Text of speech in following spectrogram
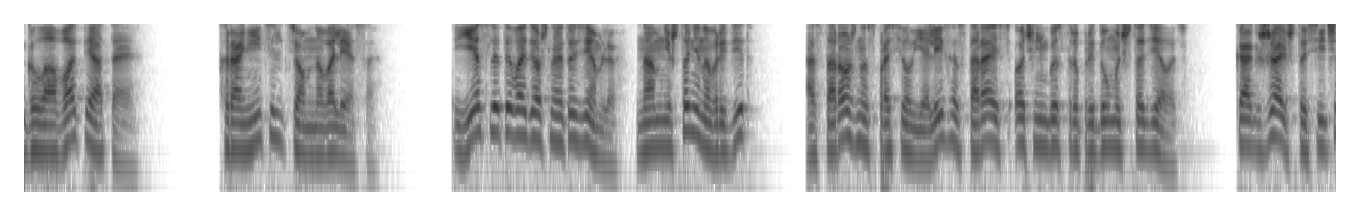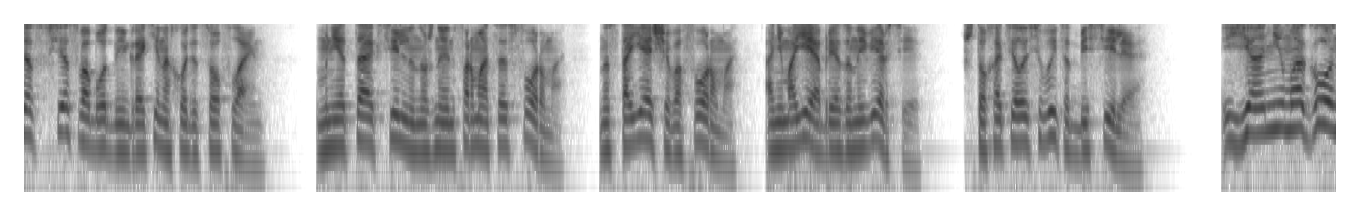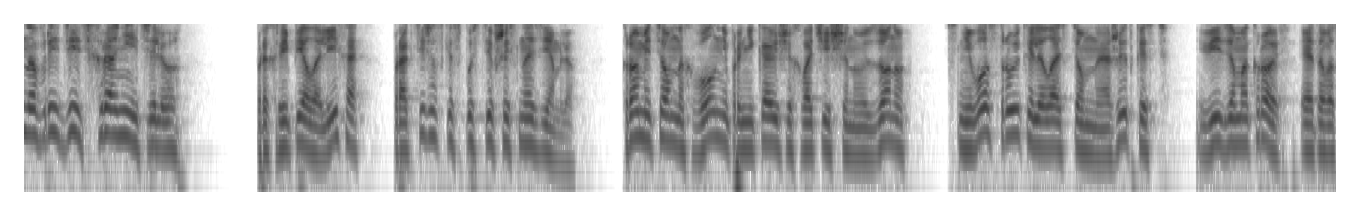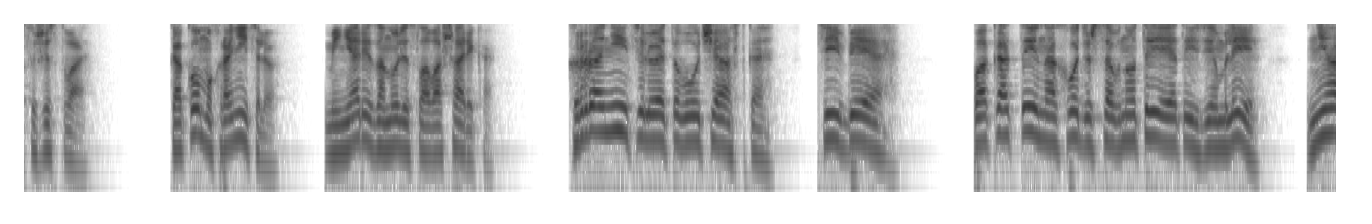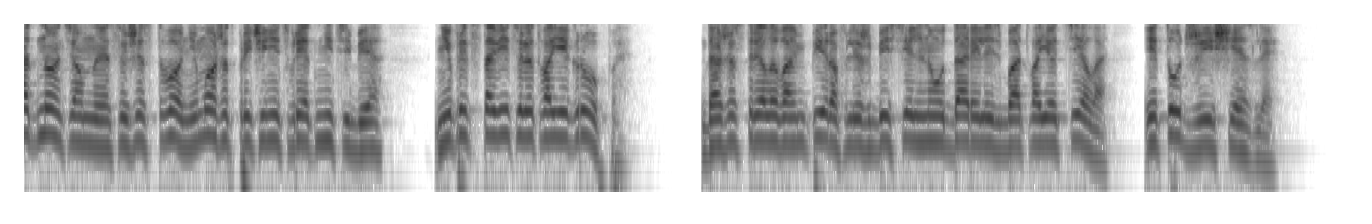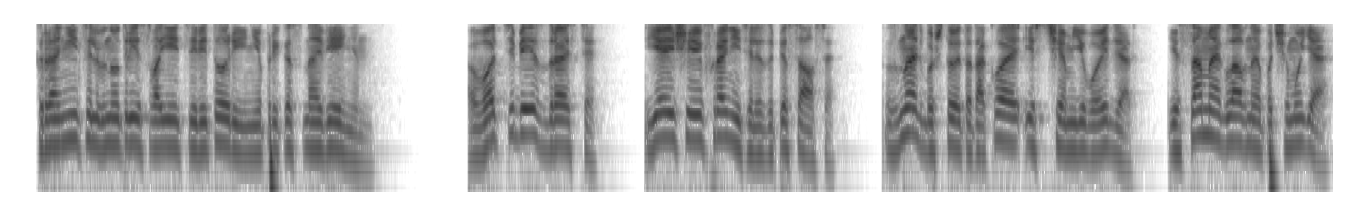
Глава пятая. Хранитель темного леса. «Если ты войдешь на эту землю, нам ничто не навредит?» Осторожно спросил я лихо, стараясь очень быстро придумать, что делать. Как жаль, что сейчас все свободные игроки находятся офлайн. Мне так сильно нужна информация с форума, настоящего форума, а не моей обрезанной версии, что хотелось выйти от бессилия. «Я не могу навредить хранителю!» прохрипела лихо, практически спустившись на землю. Кроме темных волн, не проникающих в очищенную зону, с него струйкой лилась темная жидкость, видимо, кровь этого существа. «Какому хранителю?» Меня резанули слова Шарика. «Хранителю этого участка! Тебе! Пока ты находишься внутри этой земли, ни одно темное существо не может причинить вред ни тебе, ни представителю твоей группы. Даже стрелы вампиров лишь бессильно ударились бы о твое тело и тут же исчезли. Хранитель внутри своей территории неприкосновенен. Вот тебе и здрасте. Я еще и в хранителе записался. Знать бы, что это такое и с чем его едят. И самое главное, почему я.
